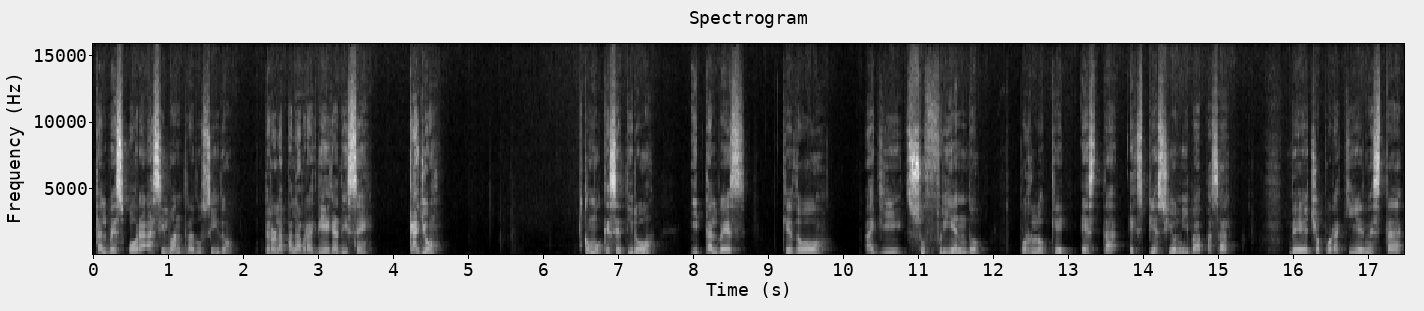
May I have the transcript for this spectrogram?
tal vez ora, así lo han traducido, pero la palabra griega dice cayó, como que se tiró y tal vez quedó allí sufriendo por lo que esta expiación iba a pasar. De hecho, por aquí en esta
